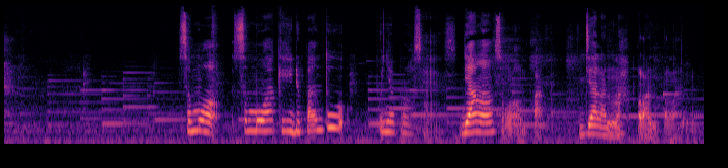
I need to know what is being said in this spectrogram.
Semua semua kehidupan tuh punya proses. Jangan langsung lompat. Jalanlah pelan-pelan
